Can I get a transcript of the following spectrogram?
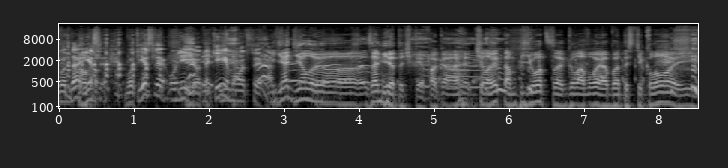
Вот да, если, вот если у нее такие эмоции. А Я делаю заметочки, пока человек там бьется головой об это стекло и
